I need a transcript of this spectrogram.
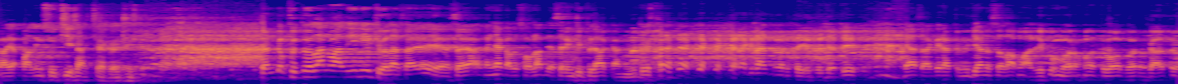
kayak paling suci saja. Dan kebetulan wali ini idola saya ya, saya akhirnya kalau sholat ya sering di belakang gitu. Kira-kira seperti itu. Jadi ya saya kira demikian. Assalamualaikum warahmatullahi wabarakatuh.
